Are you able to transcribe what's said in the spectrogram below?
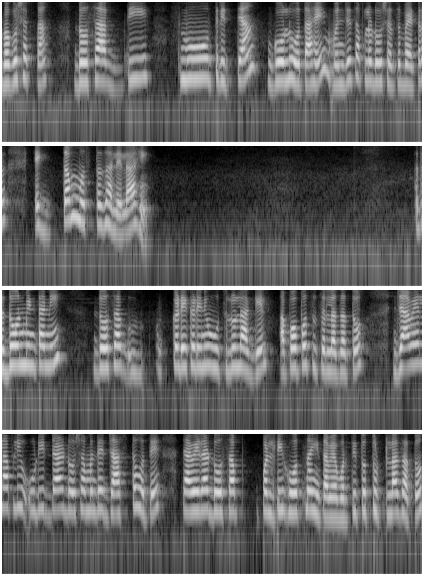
बघू शकता डोसा अगदी स्मूथरित्या गोल होत आहे. म्हणजेच आपलं डोशाचं बॅटर एकदम मस्त झालेलं आहे. आता दोन मिनटांनी डोसा कडेकडेने उचलू लागेल. आपोआपच उचलला जातो. ज्या वेळेला आपली उडीद डाळ डोशामध्ये जास्त होते त्यावेळेला डोसा पलटी होत नाही तव्यावरती तो तुटला जातो.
